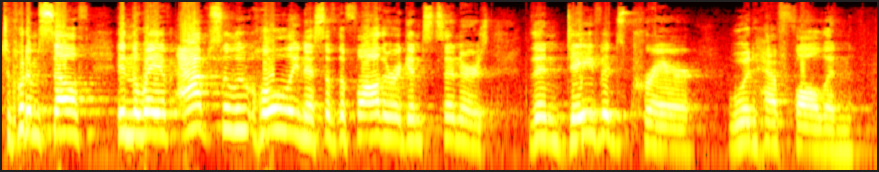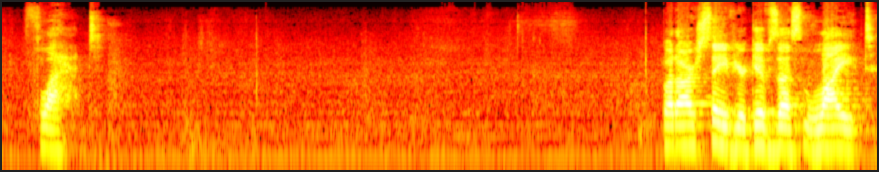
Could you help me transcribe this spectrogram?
to put himself in the way of absolute holiness of the Father against sinners, then David's prayer would have fallen flat. But our Savior gives us light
